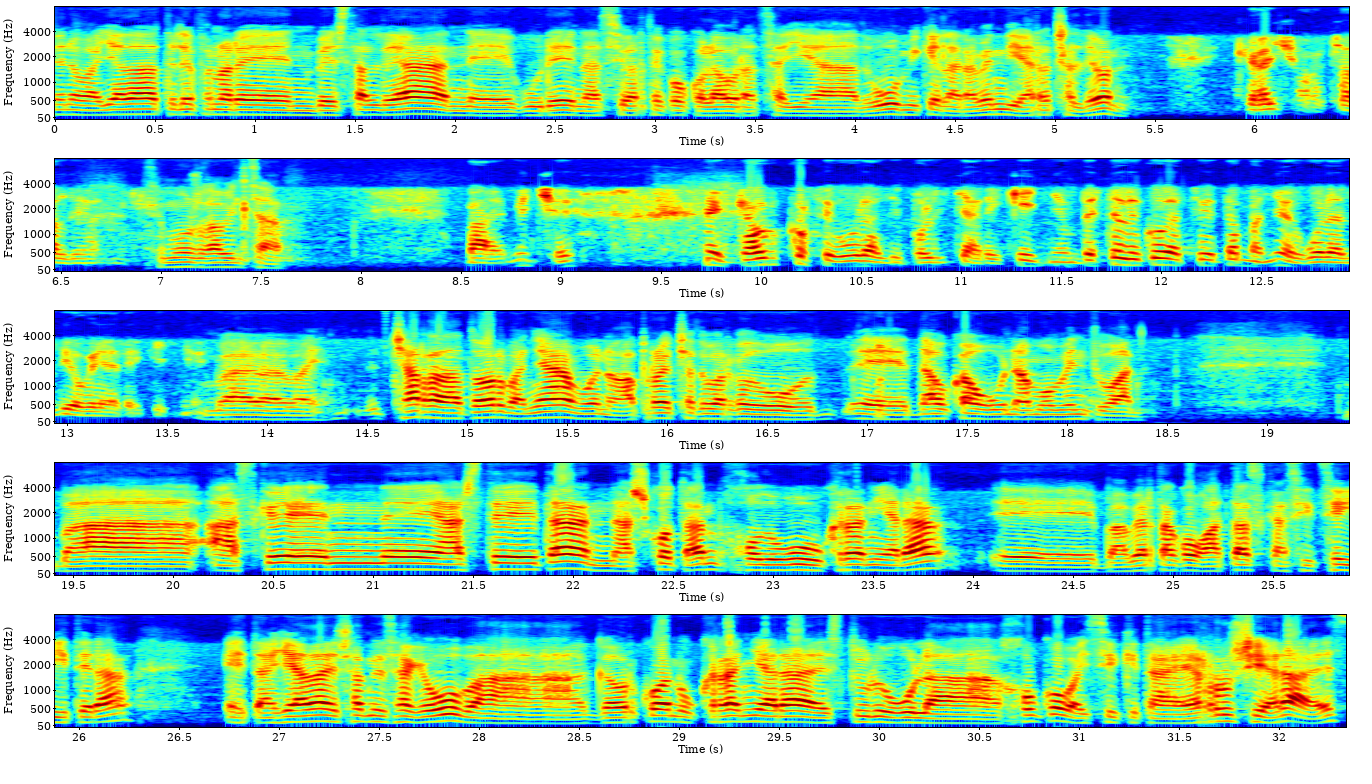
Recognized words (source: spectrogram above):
Beno, baia da telefonaren bestaldean e, gure nazioarteko kolaboratzailea dugu, Mikel Aramendi, arratsaldeon. Kaixo, arratsaldeon. Zemuz gabiltza? Ba, emetxe. Gaurko seguraldi politiarekin, beste leku batzuetan baino eguraldi hobearekin. Bai, bai, bai. Txarra dator, baina, bueno, aprobetsatu beharko du e, daukaguna momentuan. Ba, azken e, asteetan, askotan, jo dugu Ukraniara, e, ba, bertako gatazka zitze egitera, Eta ja da esan dezakegu, ba, gaurkoan Ukrainara ez durugula joko, baizik eta Errusiara, ez?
